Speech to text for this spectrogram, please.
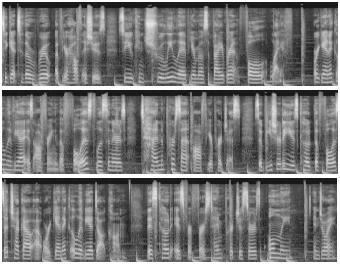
to get to the root of your health issues so you can truly live your most vibrant, full life. Organic Olivia is offering the fullest listeners 10% off your purchase. So be sure to use code the fullest at checkout at organicolivia.com. This code is for first time purchasers only. Enjoy.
